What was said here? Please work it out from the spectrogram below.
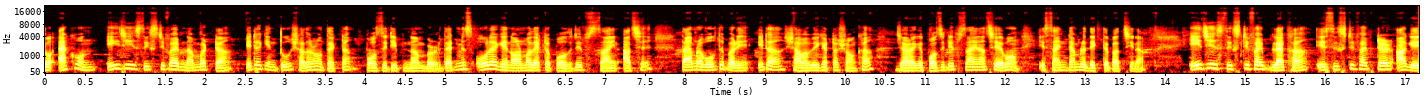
তো এখন এই যে সিক্সটি ফাইভ নাম্বারটা এটা কিন্তু সাধারণত একটা পজিটিভ নাম্বার দ্যাট মিন্স ওর আগে নর্মাল একটা পজিটিভ সাইন আছে। তাই আমরা বলতে পারি এটা স্বাভাবিক একটা সংখ্যা, যার আগে পজিটিভ সাইন আছে এবং এই সাইনটা আমরা দেখতে পাচ্ছি না। এই যে সিক্সটি ফাইভ লেখা, এই সিক্সটি ফাইভটার আগে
